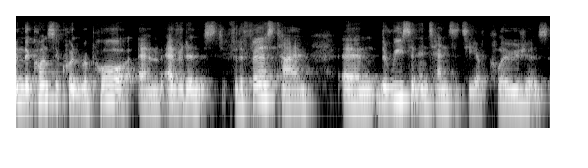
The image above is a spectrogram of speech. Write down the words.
And the consequent report um, evidenced for the first time um, the recent intensity of closures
